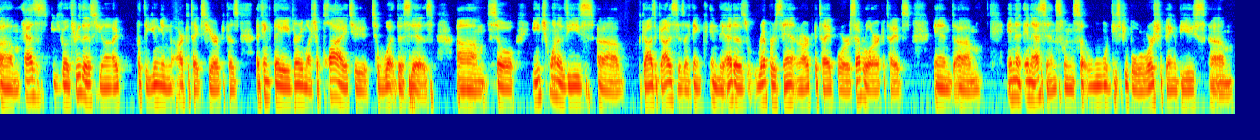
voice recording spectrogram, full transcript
um, as you go through this, you know, I put the Jungian archetypes here because I think they very much apply to to what this is. Um, so each one of these uh, gods and goddesses, I think, in the Eddas represent an archetype or several archetypes. And um, in, in essence, when so, these people were worshiping these, um,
